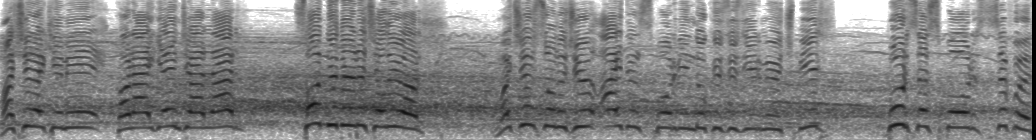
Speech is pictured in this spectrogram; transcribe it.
Maçın hakemi Koray Gencerler son düdüğünü çalıyor. Maçın sonucu Aydın Spor 1923 1, Bursa Spor 0.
